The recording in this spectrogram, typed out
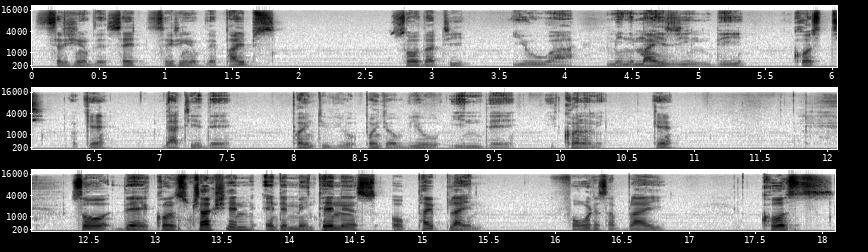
selection of the set selection of the pipes so that you are minimizing the cost okay? That is the point of view point of view in the economy okay so the construction and the maintenance of pipeline for water supply costs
